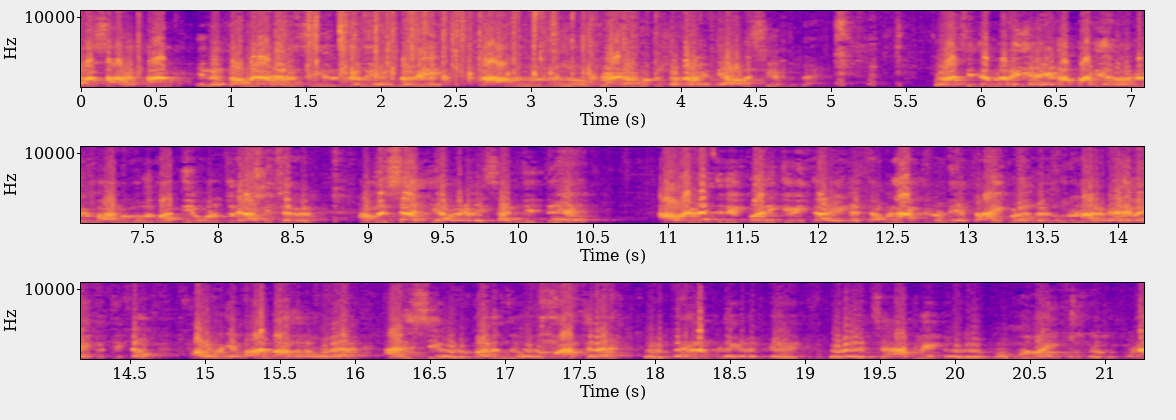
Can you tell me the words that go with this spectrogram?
அரசாகத்தான் இந்த தமிழக அரசு இருந்தது என்பதை நாம் ஒன்றும் மேடம் போட்டு சொல்ல வேண்டிய அவசியம் இல்லை. புரட்சி தமிழர் ஐயா எடப்பாடி அவர்கள் மாண்புமிகு மத்திய உள்துறை அமைச்சர் அமித்ஷாஜி அவர்களை சந்தித்து அவரிடத்திலே கோரிக்கை வைத்தார். எங்கள் தமிழ்நாட்டினுடைய தாய் குளங்கள் நூறு நாள் வேலை வாய்ப்பு திட்டம் அவருடைய வாழ்வாதாரம் ஒரு அரிசி ஒரு மருந்து ஒரு மாத்திரை ஒரு பேர பிள்ளைகளுக்கு ஒரு சாக்லேட் ஒரு பொம்மை வாங்கி கொடுக்கிறது கூட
